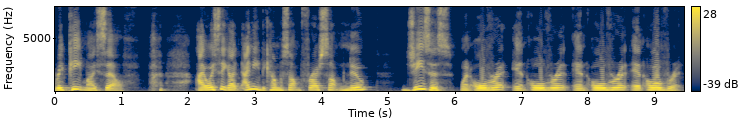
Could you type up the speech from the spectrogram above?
repeat myself. I always think I, I need to come with something fresh, something new. Jesus went over it and over it and over it and over it.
